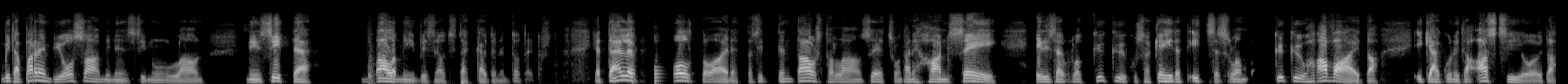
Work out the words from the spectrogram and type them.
mitä parempi osaaminen sinulla on, niin sitä valmiimpi sinä olet sitä käytännön toteutusta. Ja tälle polttoainetta sitten taustalla on se, että sulla on tänne hansei, eli sulla on kyky, kun sä kehität itse, sulla on kyky havaita ikään kuin niitä asioita,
